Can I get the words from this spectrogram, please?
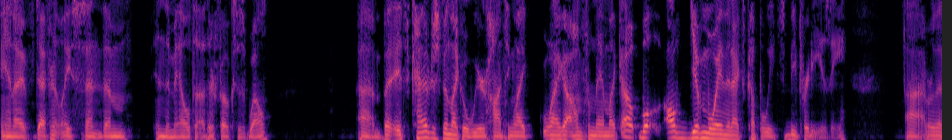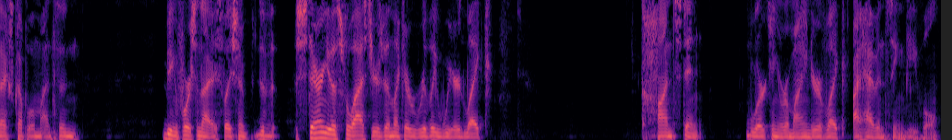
And I've definitely sent them in the mail to other folks as well. Um, but it's kind of just been like a weird haunting. Like when I got home from NAMM, I'm like, oh, well, I'll give them away in the next couple weeks. It'd be pretty easy uh, or the next couple of months and being forced into isolation. The- Staring at this for last year has been like a really weird, like constant lurking reminder of like, I haven't seen people.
